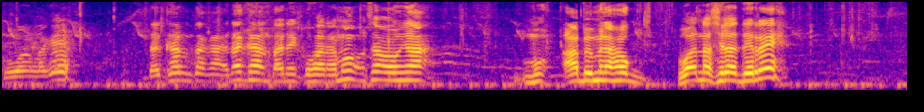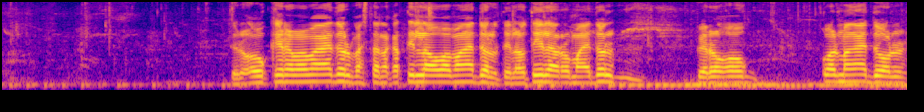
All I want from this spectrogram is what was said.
Kuwang lagi. Daghan ta ka, daghan ta ni kuha na mo. Sa nga abi man hog wa na sila dire. Pero okay ra mga idol basta nakatilaw mga idol, tilaw-tilaw mga idol. Pero og kuan mga idol,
